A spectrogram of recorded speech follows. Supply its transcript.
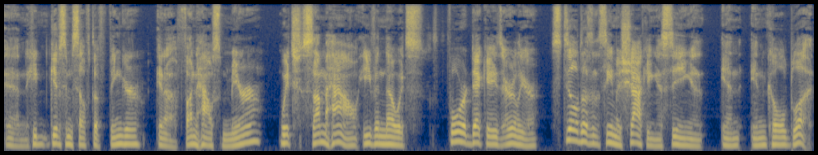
and he gives himself the finger in a funhouse mirror, which somehow, even though it's four decades earlier, still doesn't seem as shocking as seeing it in In Cold Blood.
